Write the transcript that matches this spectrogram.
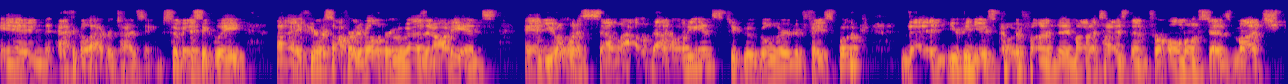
in ethical advertising. So basically, uh, if you're a software developer who has an audience and you don't want to sell out that audience to Google or to Facebook, then you can use CodeFund and monetize them for almost as much,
